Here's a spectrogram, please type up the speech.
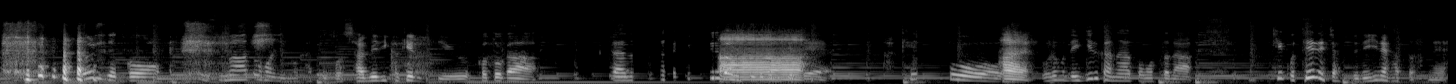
一人でこう、スマートフォンに向かってこう喋りかけるっていうことが、あの、なんか YouTuber の人とか見てて、結構、はい。俺もできるかなと思ったら、結構照れちゃってできなかったですね。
